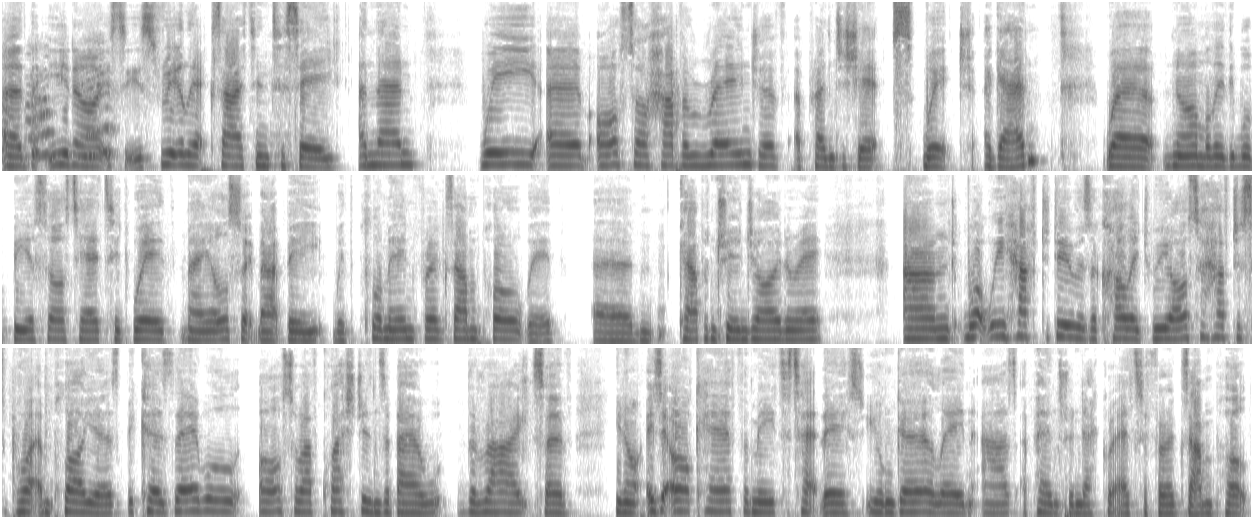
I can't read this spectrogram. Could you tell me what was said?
and Oh, uh, you know yeah. it's it's really exciting to see. And then we um, also have a range of apprenticeships, which again, where normally they would be associated with males, so it might be with plumbing, for example, with um, carpentry and joinery. And what we have to do as a college, we also have to support employers because they will also have questions about the rights of, you know, is it okay for me to take this young girl in as a painter and decorator, for example?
